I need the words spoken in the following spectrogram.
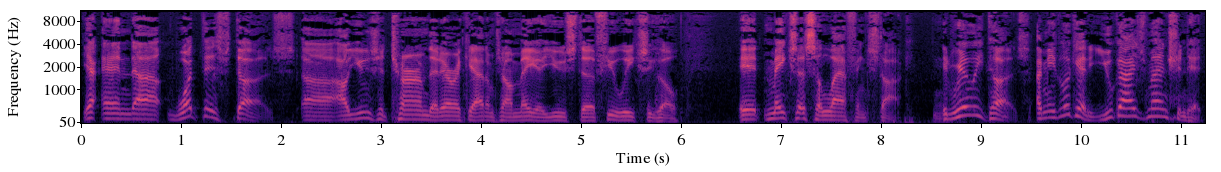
Yeah, and uh, what this does, uh, I'll use a term that Eric Adams, our mayor, used a few weeks ago. It makes us a laughing stock. It really does. I mean, look at it. You guys mentioned it.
